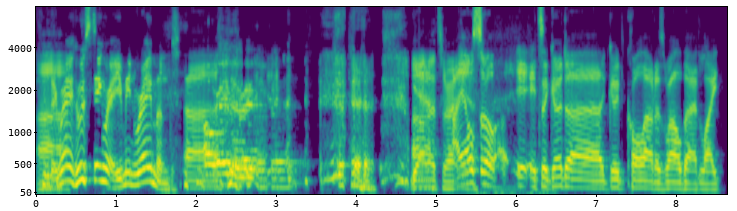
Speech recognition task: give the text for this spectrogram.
Uh, Stingray? Who's Stingray? You mean Raymond? Uh, oh, Raymond, Raymond, Raymond. yeah, that's right, I yeah. also, it's a good uh good call out as well that like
